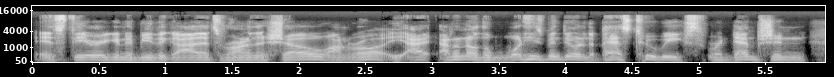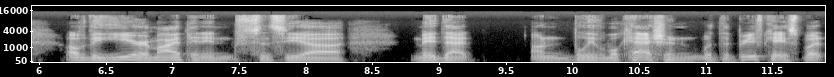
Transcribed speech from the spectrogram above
is Theory going to be the guy that's running the show on Raw? I, I don't know the what he's been doing in the past two weeks. Redemption of the year, in my opinion, since he uh made that unbelievable cash in with the briefcase. But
